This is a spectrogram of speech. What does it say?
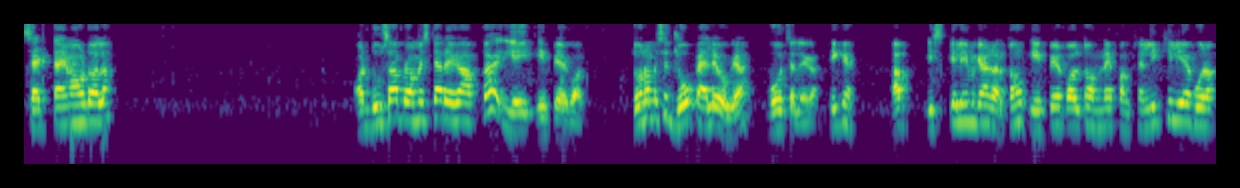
सेट टाइम आउट वाला। और दूसरा प्रॉमिस क्या रहेगा आपका? यही एपीआई कॉल दोनों में से जो पहले हो गया, वो चलेगा, ठीक है? अब इसके लिए मैं क्या करता हूँ? एपीआई कॉल तो हमने फ़ंक्शन लिख ही लिया पूरा।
